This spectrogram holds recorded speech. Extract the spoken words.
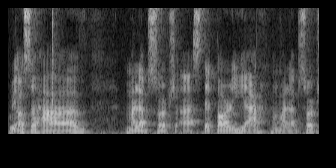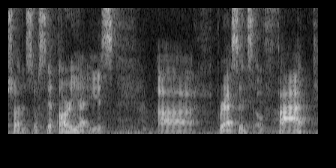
we also have malabsorption, uh, steatorrhea, na malabsorption. So, steatorrhea is uh, presence of fat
